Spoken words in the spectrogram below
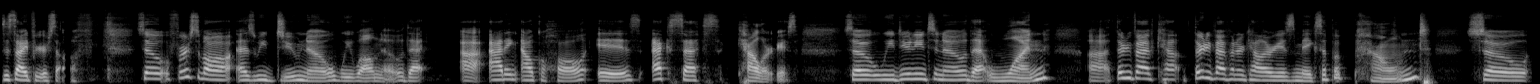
decide for yourself. So, first of all, as we do know, we well know that uh, adding alcohol is excess calories. So, we do need to know that one, uh, 35 cal- 3,500 calories makes up a pound. So,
